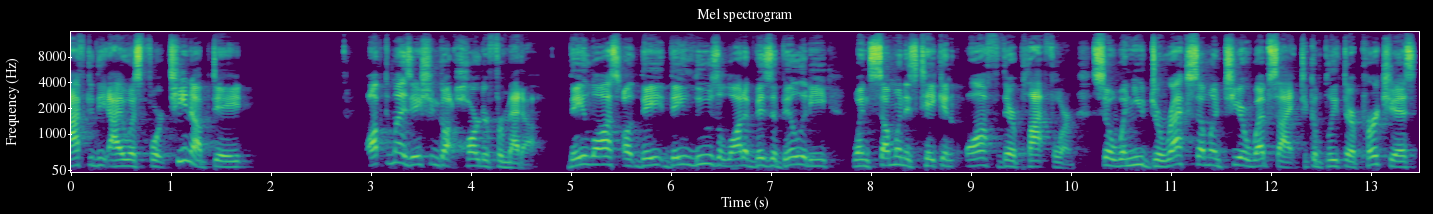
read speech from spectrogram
after the iOS 14 update, optimization got harder for Meta. They lost, uh, they, they lose a lot of visibility when someone is taken off their platform. So when you direct someone to your website to complete their purchase,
